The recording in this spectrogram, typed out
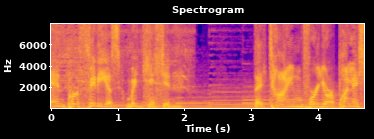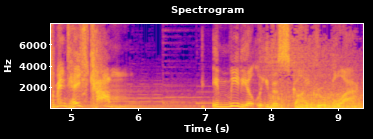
and perfidious magician! The time for your punishment has come! Immediately the sky grew black,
